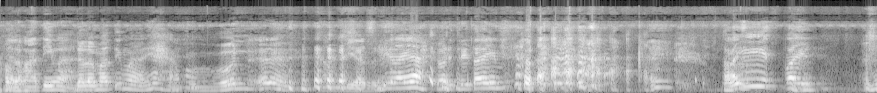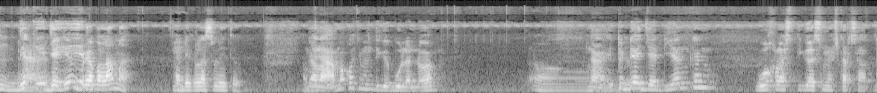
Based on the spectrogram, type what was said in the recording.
Dalam hati mah. Dalam hati mah ya ampun. Aduh. Biar Sedih lah ya kalau diceritain. pahit pahit. Dia kejadian berapa lama? Ada kelas lu itu? Nggak lama kok cuma tiga bulan doang. Oh. Nah itu dia jadian kan gua kelas 3 semester 1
